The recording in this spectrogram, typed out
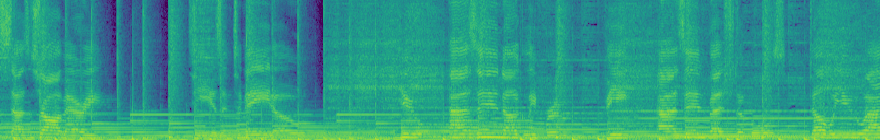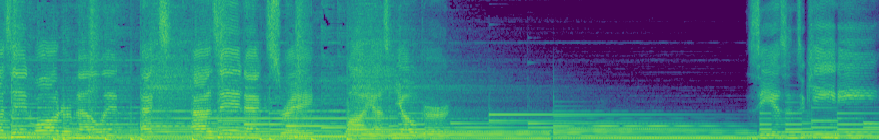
S as in strawberry. T as in tomato. U as in Ugli fruit. V as in vegetables. W as in watermelon. X as in x-ray. Y as in yogurt. Z as in zucchini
